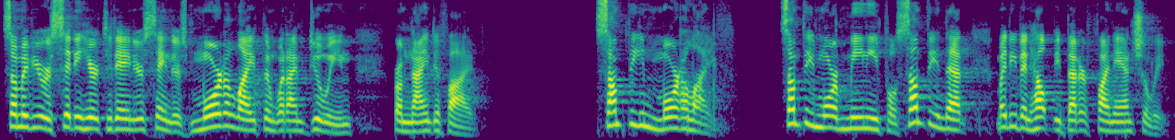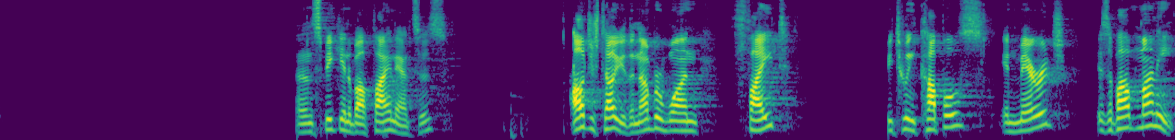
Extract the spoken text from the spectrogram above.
Some of you are sitting here today and you're saying there's more to life than what I'm doing from nine to five. Something more to life, something more meaningful, something that might even help me better financially. And speaking about finances, I'll just tell you the number one fight between couples in marriage is about money.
